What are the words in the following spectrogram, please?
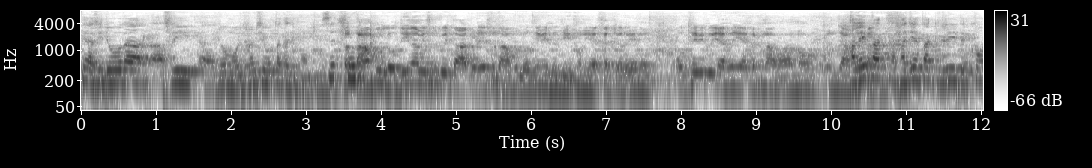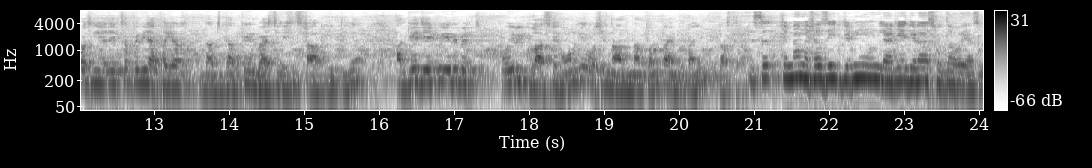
ਤੇ ਅਸੀਂ ਜੋ ਉਹਦਾ ਅਸਲੀ ਜੋ ਮੁਲਜ਼ਮ ਸੀ ਉਹ ਤੱਕ ਅਸੀਂ ਪਹੁੰਚ। ਗਏ ਸੁਲਤਾਨਪੁਰ ਲੋਧੀ ਨਾਲ ਵੀ ਸਰ ਕੋਈ ਤਾਰ ਜੁੜੀ ਹੈ ਸੁਲਤਾਨਪੁਰ ਲੋਧੀ ਵੀ ਹਰਜੀਤ ਹੋਣੀ ਐਸਐਚਓ ਰਹੇ ਨੇ ਉੱਥੇ ਵੀ ਕੋਈ ਇਹੋ ਜਿਹੀਆਂ ਘਟਨਾਵਾਂ ਨੂੰ ਅੰਜਾਮ ਹਲੇ ਤੱਕ ਹਜੇ ਤੱਕ ਜਿਹੜੀ ਦੇਖੋ ਅਸੀਂ ਹਜੇ ਸਿਰਫ ਇਹਦੀ ਐਫ ਆਈ ਆਰ ਦਰਜ ਕਰਕੇ ਇਨਵੈਸਟੀਗੇਸ਼ਨ ਸਟਾਰਟ ਕੀਤੀ ਹੈ। ਅੱਗੇ ਜੇ ਕੋਈ ਇਹਦੇ ਵਿੱਚ ਕੋਈ ਵੀ ਖੁਲਾਸੇ ਹੋਣਗੇ ਉਹ ਅਸੀਂ ਨਾਲ ਦੀ ਨਾਲ ਤੁਹਾਨੂੰ ਟਾਈਮ ਟੂ ਟਾਈਮ ਦੱਸ ਦੇਵਾਂਗੇ ਸਰ ਕਿੰਨਾ ਨਸ਼ਾ ਸੀ ਜਿਹਨੂੰ ਲੈ ਕੇ ਜਿਹੜਾ ਸੌਦਾ ਹੋਇਆ ਸੀ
